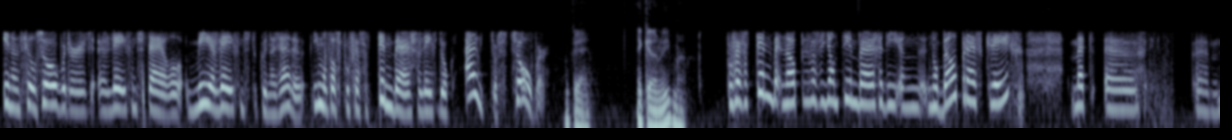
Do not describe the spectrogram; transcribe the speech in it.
in een veel soberder eh, levensstijl meer levens te kunnen redden. Iemand als professor Tinbergen leefde ook uiterst sober. Oké. Ik ken hem niet, maar... Professor, Tinber nou, professor Jan Tinbergen die een Nobelprijs kreeg met eh, ehm,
